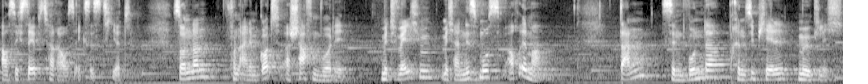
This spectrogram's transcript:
aus sich selbst heraus existiert, sondern von einem Gott erschaffen wurde, mit welchem Mechanismus auch immer, dann sind Wunder prinzipiell möglich.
